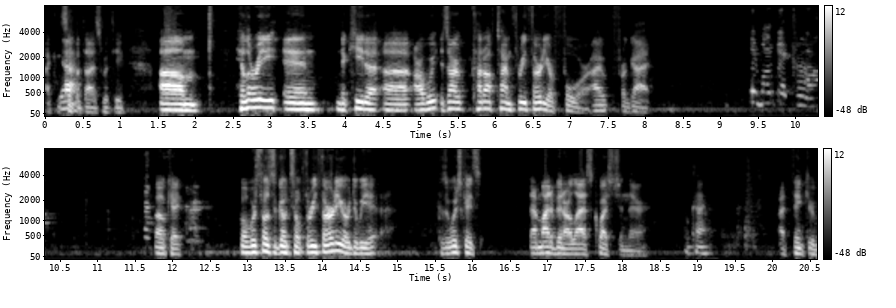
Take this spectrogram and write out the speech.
I can Yeah. sympathize with you. Um, Hilary and Nikita, uh, are we? Is our cutoff time three thirty or four? I forgot. It won't get cut off. Okay, but we're supposed to go till three thirty, or do we? Because in which case, that might have been our last question there. Okay. I think it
